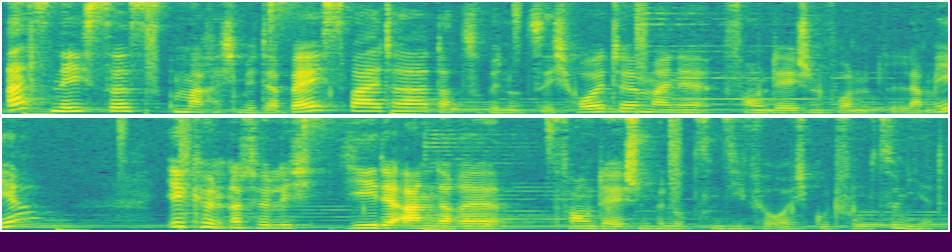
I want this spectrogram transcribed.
Als nächstes mache ich mit der Base weiter. Dazu benutze ich heute meine Foundation von La Mer. Ihr könnt natürlich jede andere Foundation benutzen, die für euch gut funktioniert.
